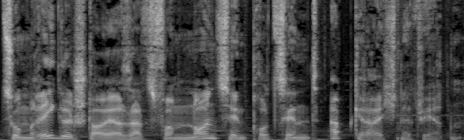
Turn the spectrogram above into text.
zum Regelsteuersatz von 19% abgerechnet werden.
